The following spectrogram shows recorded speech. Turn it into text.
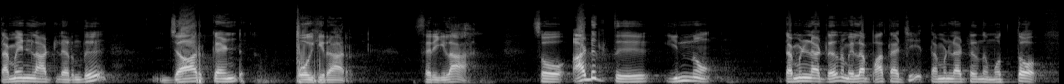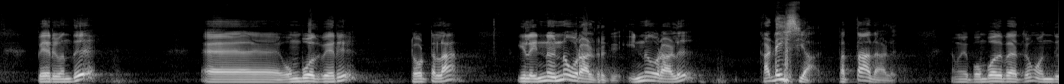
தமிழ்நாட்டிலேருந்து ஜார்க்கண்ட் போகிறார். சரிங்களா? ஸோ அடுத்து இன்னும் தமிழ்நாட்டில் நம்ம எல்லாம் பார்த்தாச்சு. தமிழ்நாட்டிலேருந்து மொத்தம் பேர் வந்து ஒம்பது பேர் டோட்டலாக இதில் இன்னும் இன்னும் ஒரு ஆள் இருக்குது இன்னும் ஒரு ஆள் கடைசியாக பத்தாவது ஆள். நம்ம இப்போ ஒம்பது பேர்த்தும் வந்து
